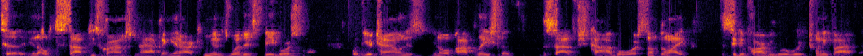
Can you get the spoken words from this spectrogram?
to, you know, to stop these crimes from happening in our communities, whether it's big or small. Whether your town is, you know, a population of the size of Chicago or something like the city of Harvey where we're 25,000.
